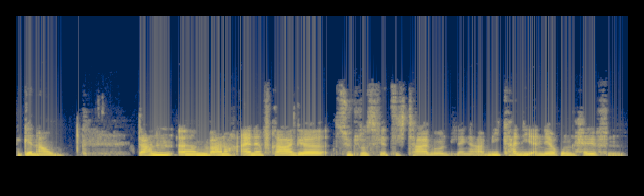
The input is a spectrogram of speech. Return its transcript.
Genau. Dann ähm, war noch eine Frage, Zyklus 40 Tage und länger. Wie kann die Ernährung helfen?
